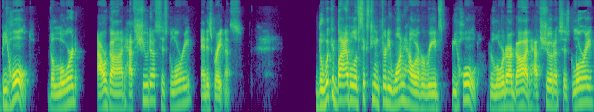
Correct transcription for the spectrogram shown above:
"Behold, the Lord our God hath shewed us his glory and his greatness." The Wicked Bible of 1631, however, reads, "Behold, the Lord our God hath shewed us his glory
